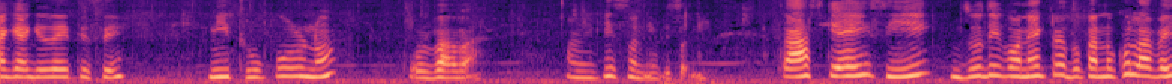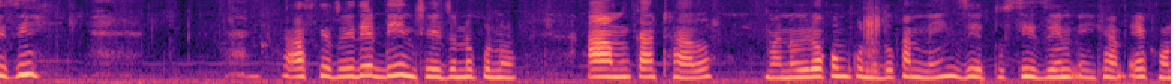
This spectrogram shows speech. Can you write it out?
আগে আগে যাইতেছে, মিথু পূর্ণ, ওর বাবা। আমি পিছনে পিছনে। তো আজকে আইছি, যদি কোনো একটা দোকানও খোলা পাইছি, আজকে তো ঈদের দিন, সেই জন্য কোনো আম, কাঁঠাল মানে ওই রকম কোনো দোকান নেই যেহেতু সিজন এখান এখন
